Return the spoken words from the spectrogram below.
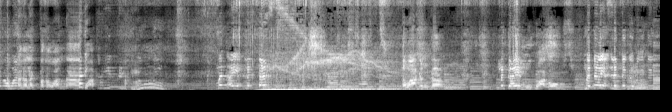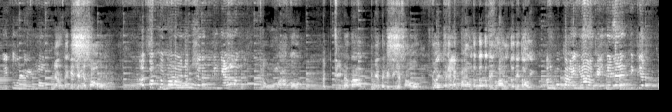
Pakawan. Takalagpakawan na Pati kwa. kahit Hmm. madaya latan. Tawagan ka. Madaya, Sumuko ako. madaya latan. Ganun ituloy mo. Nang dagi dyan nga saong. At pagkakawalan sa kanya, Nauma ako. At sinatan. Dinya dagi dyan nga saong. Kahit takalagpakawan tatatatin mahal ta dito. eh. ang bukaya, kaya nalantig yan po. Bakit mo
